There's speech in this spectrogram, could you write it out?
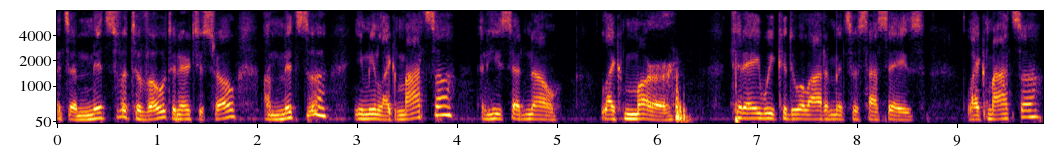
it's a mitzvah to vote in Eretz Yisrael? A mitzvah? You mean like matzah? And he said, no, like murr. Today we could do a lot of mitzvah sasays. Like matzah?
